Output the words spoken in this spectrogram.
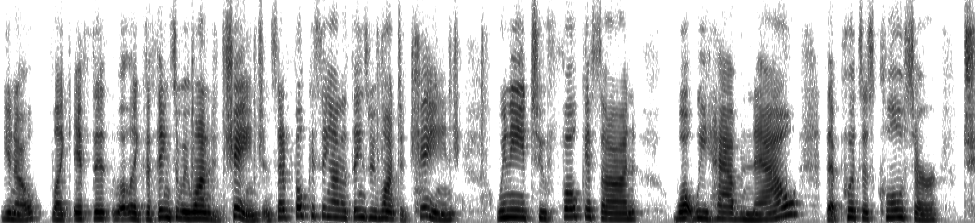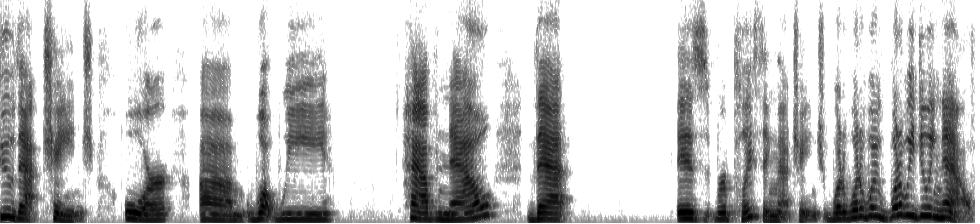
you know, like if the like the things that we wanted to change, instead of focusing on the things we want to change, we need to focus on what we have now that puts us closer to that change or um, what we have now that is replacing that change. What, what, are we, what are we doing now?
